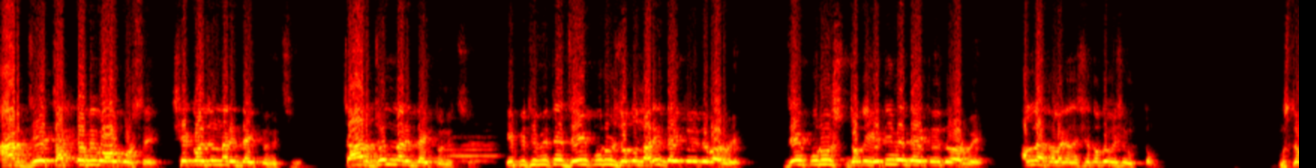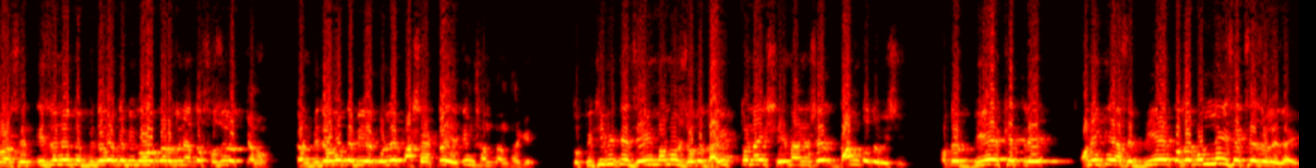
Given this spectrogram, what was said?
আর যে চারটা বিবাহ করছে, সে কয়জন নারীর দায়িত্ব নিচ্ছে? চারজন নারীর দায়িত্ব নিচ্ছে। এই পৃথিবীতে যেই পুরুষ যত নারীর দায়িত্ব নিতে পারবে যে পুরুষ যত এটিমের দায়িত্ব নিতে পারবে, আল্লাহ তালা কাছে সে তত বেশি উত্তম। বুঝতে পারছেন? এই জন্যই তো বিধবাকে বিবাহ করার জন্য এত ফজিলত কেন? কারণ বিধবাকে বিয়ে করলে পাশে একটা এতিম সন্তান থাকে। তো পৃথিবীতে যেই মানুষ যত দায়িত্ব নেয়, সেই মানুষের দাম তত বেশি। অতএব বিয়ের ক্ষেত্রে অনেকেই আছে, বিয়ের কথা বললেই সেক্সে চলে যায়।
